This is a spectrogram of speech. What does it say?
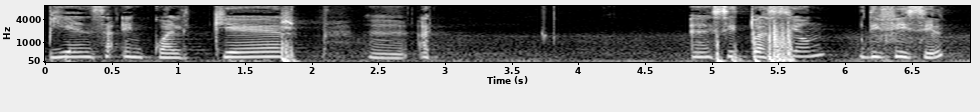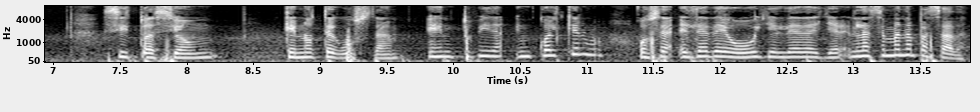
Piensa en cualquier eh, eh, situación difícil, situación que no te gusta en tu vida, en cualquier, o sea, el día de hoy, el día de ayer, en la semana pasada,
